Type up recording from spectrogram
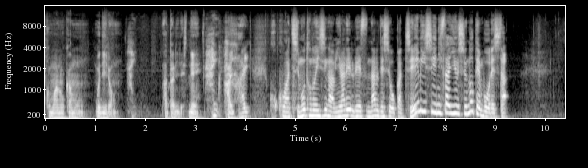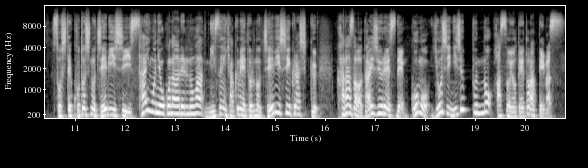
コマノカモンオディロン。はいあたりですね。はい、はい、はい、ここは地元の意地が見られるレースになるでしょうか。JBC2 歳優秀の展望でした。そして今年の JBC 最後に行われるのが 2100m の JBC クラシック金沢第10レースで午後4時20分の発送予定となっています。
